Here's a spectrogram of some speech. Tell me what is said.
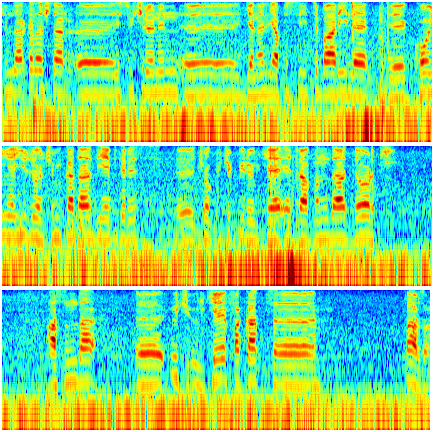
Şimdi arkadaşlar e, İsviçre'nin e, genel yapısı itibariyle e, Konya yüz ölçümü kadar diyebiliriz. E, çok küçük bir ülke. Etrafında 4 aslında 3 ülke fakat e, pardon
